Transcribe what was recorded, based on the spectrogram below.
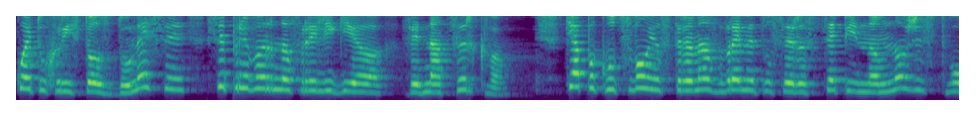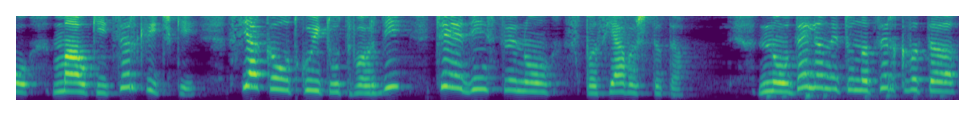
което Христос донесе, се превърна в религия, в една църква. Тя пък от своя страна с времето се разцепи на множество малки църквички, всяка от които твърди, че е единствено спасяващата. Но отделянето на църквата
